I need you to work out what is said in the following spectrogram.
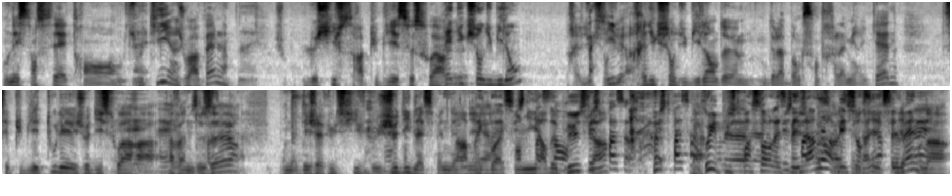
on est censé être en QT, hein, je vous rappelle. Ouais. Le chiffre sera publié ce soir. de- Réduction du bilan. réduction, du, réduction du bilan de, de la Banque centrale américaine. C'est publié tous les jeudis soirs à, Ouais, à ouais, 22h. On a déjà vu le chiffre de jeudi de la semaine Après dernière. quoi 100 milliards de plus, plus là 300, plus 300 Oui, sur plus le- 300 la plus semaine 300. dernière, mais sur cette semaine- c'est-à-dire qu'on a,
